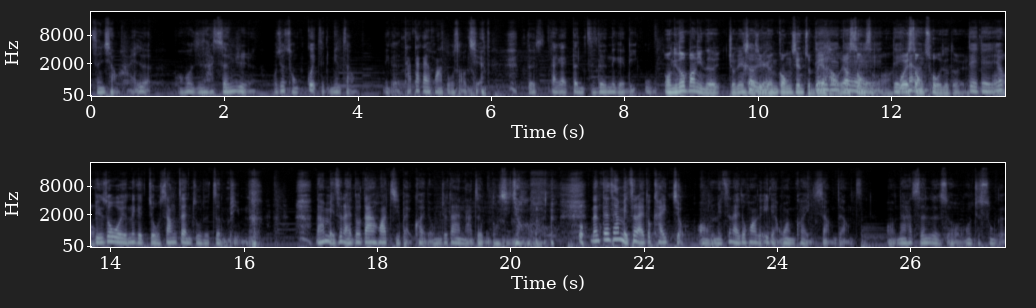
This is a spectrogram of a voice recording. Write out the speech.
生小孩了，或者是他生日了，我就从柜子里面找那个他大概花多少钱的 大概等值的那个礼物。哦，你都帮你的酒店小姐员工先准备好要送什么，不会送错就对了。对对，就比如说我有那个酒商赞助的赠品，然后每次来都大概花几百块的，我们就大概拿这种东西就好了。那但是他每次来都开酒哦，每次来都花个一两万块以上这样子哦。那他生日的时候哦，就送个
